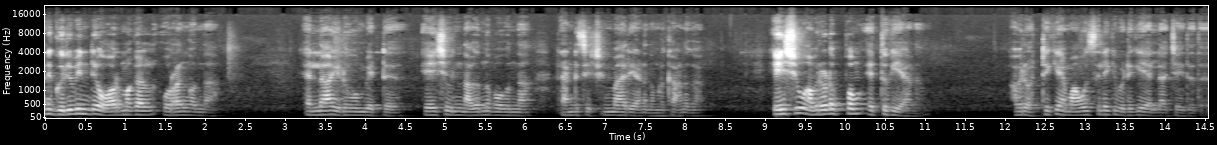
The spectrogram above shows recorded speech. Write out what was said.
തന്റെ ഗുരുവിന്റെ ഓർമ്മകൾ ഉറങ്ങുന്ന എല്ലാ ഇടവും വിട്ട് യേശുവിൽ നിന്ന് അകന്നു പോകുന്ന രണ്ട് ശിഷ്യന്മാരെയാണ് നമ്മൾ കാണുക. യേശു അവരോടൊപ്പം എത്തുകയാണ്. അവരൊറ്റയ്ക്ക് അമാവസിലേക്ക് വിടുകയല്ല ചെയ്തത്.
